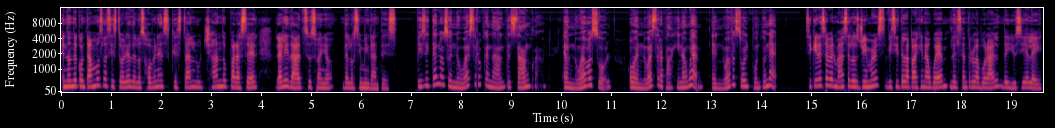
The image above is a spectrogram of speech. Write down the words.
en donde contamos las historias de los jóvenes que están luchando para hacer realidad su sueño de los inmigrantes. Visítenos en nuestro canal de SoundCloud, El Nuevo Sol, o en nuestra página web, elnuevosol.net. Si quieres saber más de los Dreamers, visite la página web del Centro Laboral de UCLA,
